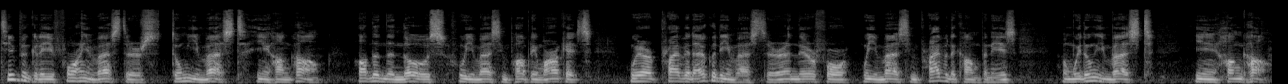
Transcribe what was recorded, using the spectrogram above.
Typically, foreign investors don't invest in Hong Kong, other than those who invest in public markets. We are a private equity investor, and therefore we invest in private companies, and we don't invest in Hong Kong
